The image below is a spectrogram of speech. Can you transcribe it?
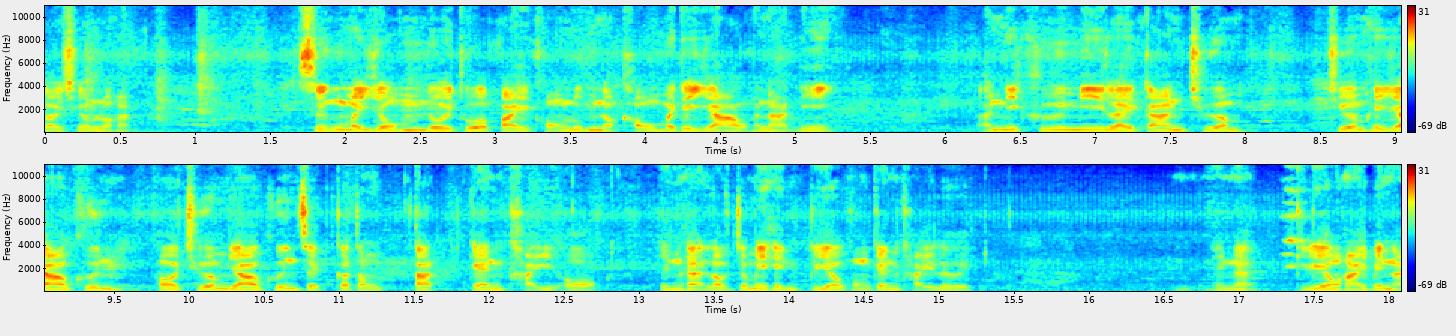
รอยเชื่อมโลหะ ซึ่งมายมโดยทั่วไปของลูมินอกเขาไม่ได้ยาวขนาดนี้ อันนี้คือมีรายการเชื่อมเชื่อมให้ยาวขึ้น พอเชื่อมยาวขึ้นเสร็จก็ต้องตัดแกนไขออก ห็นไหมฮะเราจะไม่เห็นเกลียวของแกนไขเลย เห็นนะเกลียวหายไปไหน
